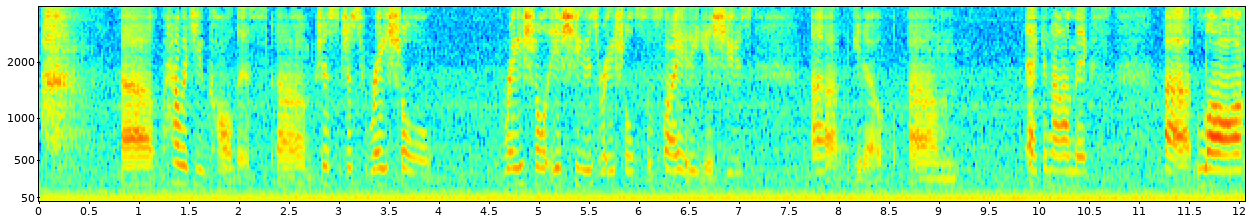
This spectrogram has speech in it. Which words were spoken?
uh, how would you call this? Um, just, just racial, racial issues, racial society issues uh, you know, um, economics, uh, law.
